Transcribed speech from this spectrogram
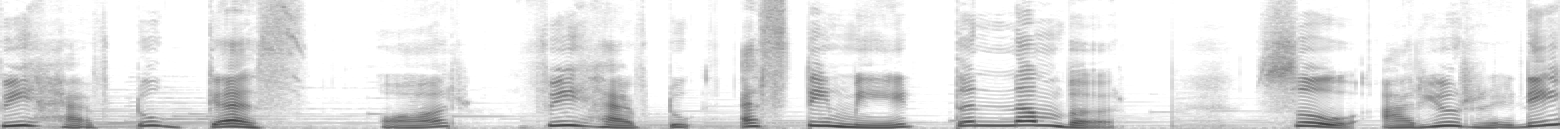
We have to guess or we have to estimate the number. So, are you ready?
